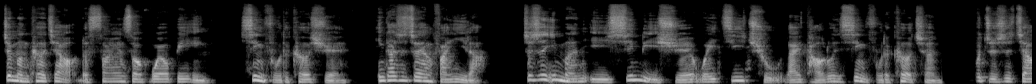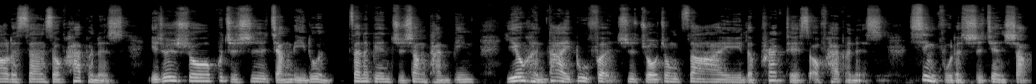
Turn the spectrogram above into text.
这门课叫 The Science of Well-being，幸福的科学，应该是这样翻译啦。这是一门以心理学为基础来讨论幸福的课程，不只是教 The Science of Happiness，也就是说，不只是讲理论，在那边纸上谈兵，也有很大一部分是着重在 The Practice of Happiness，幸福的实践上。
